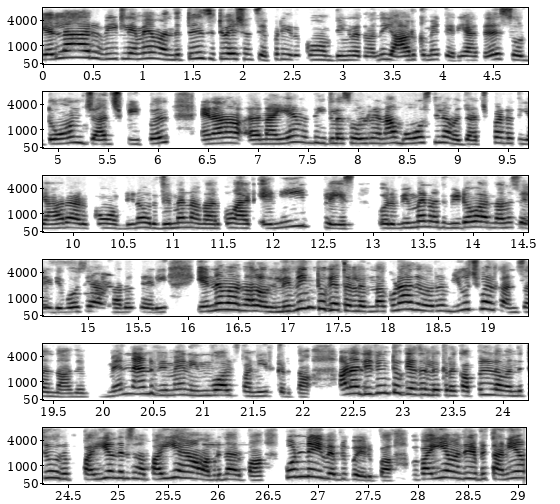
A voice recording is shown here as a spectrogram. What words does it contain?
எல்லார் வீட்லயுமே வந்துட்டு சுச்சுவேஷன்ஸ் எப்படி இருக்கும் அப்படிங்கறது வந்து யாருக்குமே தெரியாது. ஸோ டோன்ட் ஜட்ஜ் பீப்புள் ஏன்னா நான் ஏன் வந்து இதுல சொல்றேன்னா மோஸ்ட்லி நம்ம ஜட்ஜ் பண்றது யாரா இருக்கும் அப்படின்னா ஒரு விமனா தான் இருக்கும். அட் எனி பிளேஸ் ஒரு விமன் வந்து விடோவா இருந்தாலும் சரி. டிவோர்ஸியா இருந்தாலும் சரி என்னவா இருந்தாலும் ஒரு லிவிங் டுகெதர்ல இருந்தா கூட அது ஒரு மியூச்சுவல் கன்சர்ன் தான். அது மென் அண்ட் விமன் இன்வால்வ் பண்ணிருக்கிறது தான். ஆனா லிவிங் டுகெதர்ல இருக்கிற கப்பல்ல வந்துட்டு ஒரு பையன் வந்துட்டு சொன்னா, பையன் அவன் அப்படிதான் இருப்பான். பொண்ணு இவ எப்படி போயிருப்பா? பையன் வந்து எப்படி தனியா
